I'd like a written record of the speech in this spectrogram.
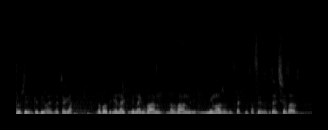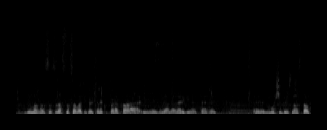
muszę zgadywać dlaczego. No bo jednak, jednak van, no van nie może być taki pasywny, tutaj trzeba, nie można zas- zastosować jakiegoś rekuperatora innej wymiany energii, więc, ten, więc musi być non-stop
